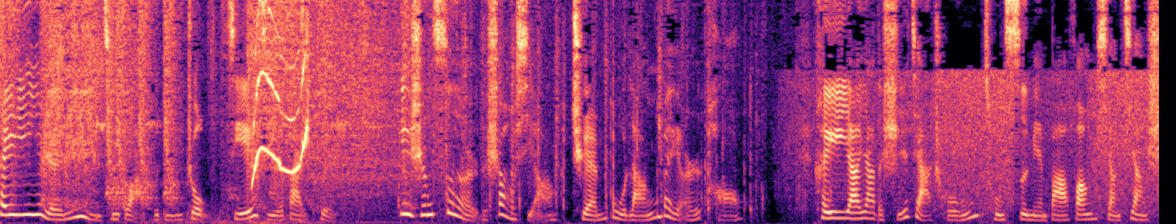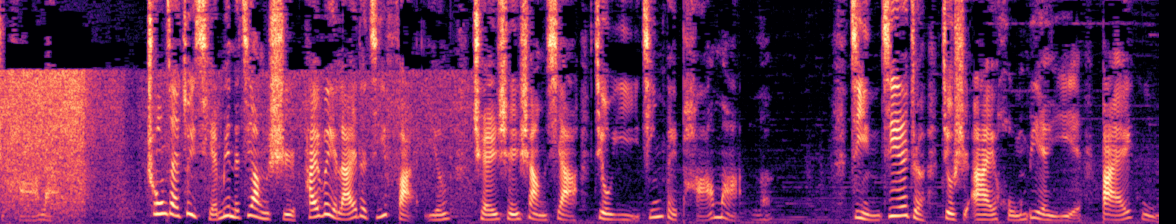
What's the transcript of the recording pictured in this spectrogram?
黑衣人已经寡不敌众，节节败退。一声刺耳的哨响，全部狼狈而逃。黑压压的石甲虫从四面八方向将士爬来，冲在最前面的将士还未来得及反应，全身上下就已经被爬满了。紧接着就是哀鸿遍野，白骨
